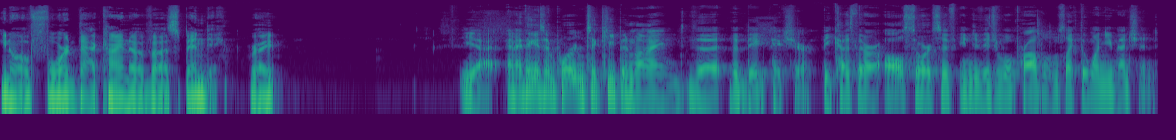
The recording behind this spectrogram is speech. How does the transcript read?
you know, afford that kind of uh, spending, right? Yeah, and I think it's important to keep in mind the the big picture because there are all sorts of individual problems like the one you mentioned.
